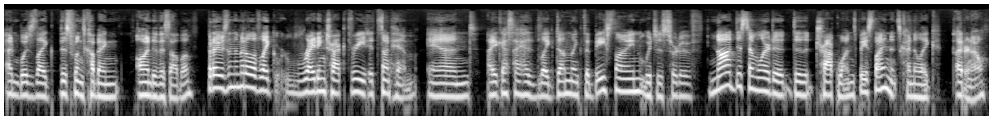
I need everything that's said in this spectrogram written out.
and was like, this one's coming onto this album. But I was in the middle of like writing track three, It's Not Him. And I guess I had like done like the bass line, which is sort of not dissimilar to the track one's bass line. It's kind of like, I don't know,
